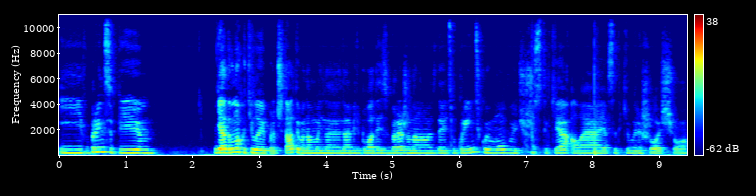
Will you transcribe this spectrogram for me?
І, в принципі, я давно хотіла її прочитати. Вона в мене навіть була десь збережена, здається, українською мовою чи щось таке, але я все-таки вирішила, що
